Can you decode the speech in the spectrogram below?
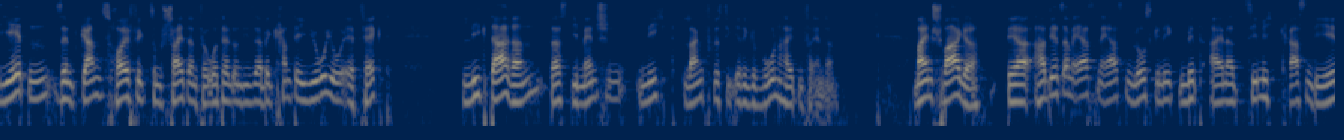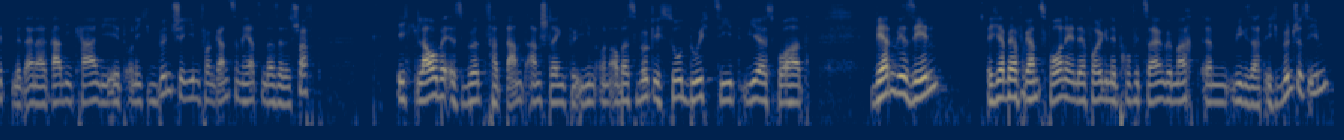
Diäten sind ganz häufig zum Scheitern verurteilt und dieser bekannte Jojo-Effekt liegt daran, dass die Menschen nicht langfristig ihre Gewohnheiten verändern. Mein Schwager, der hat jetzt am 1.1. losgelegt mit einer ziemlich krassen Diät, mit einer radikalen Diät. Und ich wünsche ihm von ganzem Herzen, dass er das schafft. Ich glaube, es wird verdammt anstrengend für ihn. Und ob er es wirklich so durchzieht, wie er es vorhat, werden wir sehen. Ich habe ja ganz vorne in der Folge eine Prophezeiung gemacht. Ähm, wie gesagt, ich wünsche es ihm.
